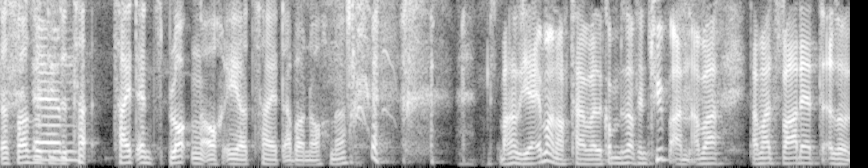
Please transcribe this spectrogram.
Das war so diese Ähm. Ti- Tight Ends blocken auch eher Zeit, aber noch, ne? Das machen sie ja immer noch teilweise, kommt ein bisschen auf den Typ an, aber damals war der, also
